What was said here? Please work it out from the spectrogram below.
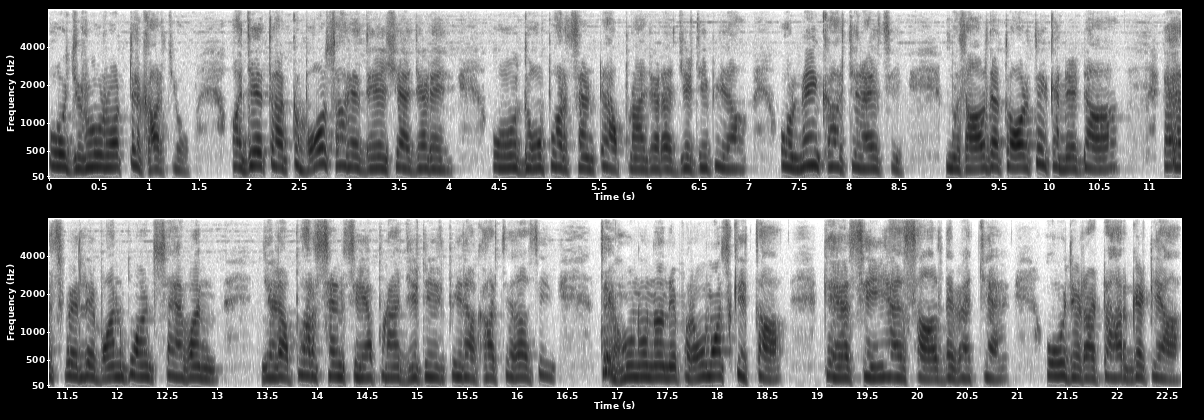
ਉਹ ਜ਼ਰੂਰ ਉੱਤੇ ਖਰਚੋ। ਅਜੇ ਤੱਕ ਬਹੁਤ ਸਾਰੇ ਦੇਸ਼ ਆ ਜਿਹੜੇ ਉਹ 2% ਆਪਣਾ ਜਿਹੜਾ ਜੀਡੀਪੀ ਦਾ ਉਹ ਨਹੀਂ ਖਰਚ ਰਹੇ ਸੀ। ਮਿਸਾਲ ਦੇ ਤੌਰ ਤੇ ਕੈਨੇਡਾ ਇਸ ਵੇਲੇ 1.7 ਜਿਹੜਾ ਪਰਸੈਂਟ ਸੀ ਆਪਣਾ ਜੀਡੀਪੀ ਦਾ ਖਰਚਦਾ ਸੀ ਅਤੇ ਹੁਣ ਉਹਨਾਂ ਨੇ ਪ੍ਰੋਮਿਸ ਕੀਤਾ ਕਿ ਅਸੀਂ ਇਸ ਸਾਲ ਦੇ ਵਿੱਚ ਹੈ ਉਹ ਜਿਹੜਾ ਟਾਰਗੇਟ ਆ,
